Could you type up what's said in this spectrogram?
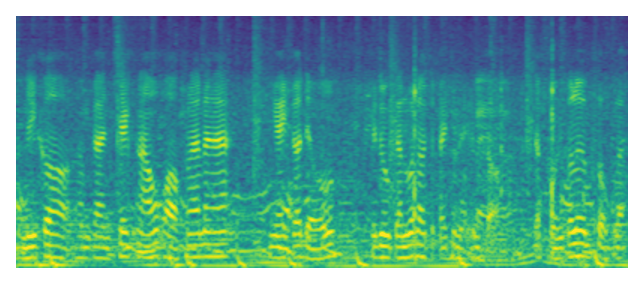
อันนี้ก็ทำการเช็คเอาท์ออกแล้วนะฮะ ยังไงก็เดี๋ยวไปดูกันว่าเราจะไปที่ไหนกันต่อ แต่ฝนก็เริ่มตกแล้ว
